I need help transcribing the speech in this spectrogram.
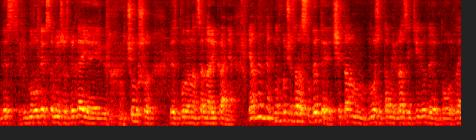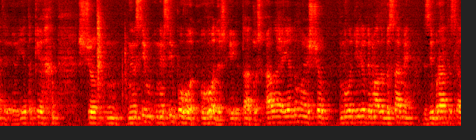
десь від молодих самих людей я чув, що десь були на це нарікання. Я не, не, не хочу зараз судити, чи там, може там якраз і ті люди, бо знаєте, є таке, що не всім, не всім погод, погодиш і також. Але я думаю, що молоді люди мали би самі зібратися.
